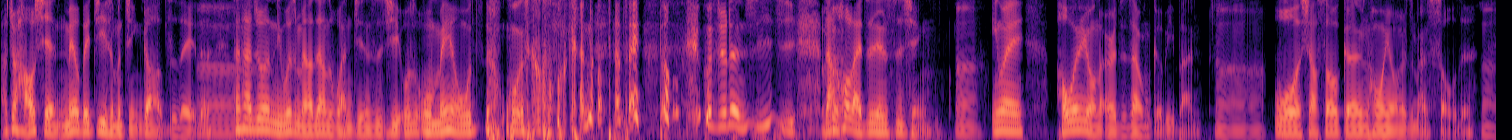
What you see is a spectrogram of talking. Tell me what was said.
啊，就好险，没有被记什么警告之类的。呃、但他就说：“你为什么要这样子玩监视器？”我说：“我没有，我我 我看到他在动，我觉得很稀奇。”然后后来这件事情，嗯，因为侯文勇的儿子在我们隔壁班，嗯嗯嗯，我小时候跟侯文勇儿子蛮熟的，嗯，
